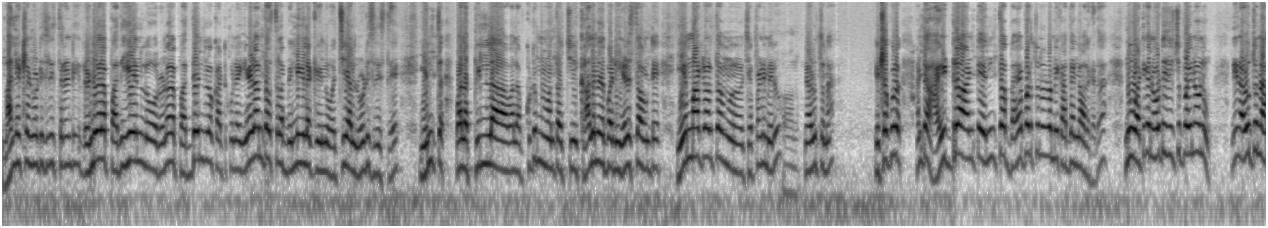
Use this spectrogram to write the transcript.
మళ్ళీ ఎట్లా నోటీసులు ఇస్తారండి? రెండు వేల పదిహేనులో రెండు వేల పద్దెనిమిదిలో కట్టుకున్న ఏడంతస్తుల బిల్డింగ్లకి నువ్వు వచ్చి వాళ్ళు నోటీసులు ఇస్తే ఎంత వాళ్ళ పిల్ల వాళ్ళ కుటుంబం అంతా వచ్చి కాళ్ళ మీద పడి ఏడుస్తూ ఉంటే ఏం మాట్లాడతాం చెప్పండి మీరు. నేను అడుగుతున్నా. ఇట్లా కూడా అంటే హైడ్రా అంటే ఎంత భయపడుతున్నారో మీకు అర్థం కావాలి కదా? నువ్వు అటుగా నోటీస్ ఇచ్చిపోయినావు నువ్వు. నేను అడుగుతున్నా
